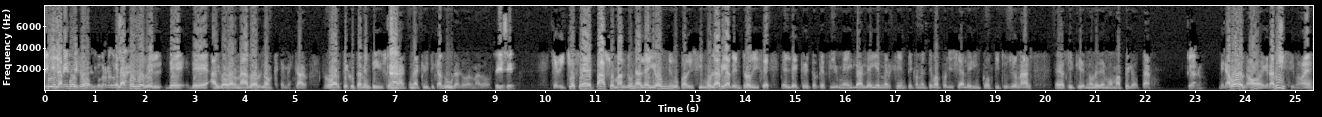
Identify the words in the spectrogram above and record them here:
el apoyo, el, gobernador el apoyo del, de, de, al gobernador no que me claro Ruarte justamente hizo una, crítica dura al gobernador. Sí, sí. Que dicho sea de paso, mandó una ley ómnibus para disimular y adentro dice el decreto que firmé y la ley emergente con el tema policial es inconstitucional, así que no le demos más pelota. Claro. Mira vos, no, es gravísimo, ¿eh?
